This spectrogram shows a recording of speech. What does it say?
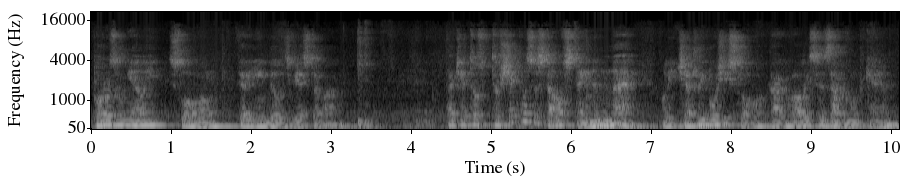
porozuměli slovům, který jim byl zvěstován. Takže to, to všechno se stalo v stejném dne. Oni četli Boží slovo, reagovali se zarmutkem,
